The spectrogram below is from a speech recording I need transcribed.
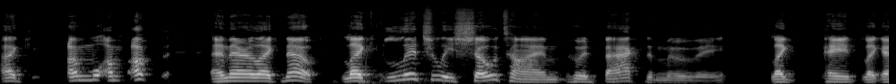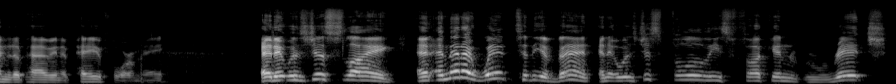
I, I'm, I'm up, and they're like, no, like literally Showtime, who had backed the movie, like paid, like ended up having to pay for me and it was just like and and then i went to the event and it was just full of these fucking rich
